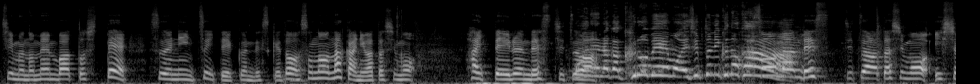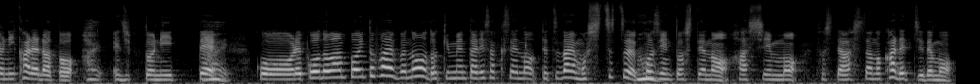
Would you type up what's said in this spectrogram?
チームのメンバーとして数人ついていくんですけど、その中に私も入っているんです。実は。我らが黒部もエジプトに行くのか。そうなんです。実は私も一緒に彼らとはい。エジプトに行って、はい。こうレコード1.5のドキュメンタリー作成の手伝いもしつつ、うん。個人としての発信もそして明日のカレッジでも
